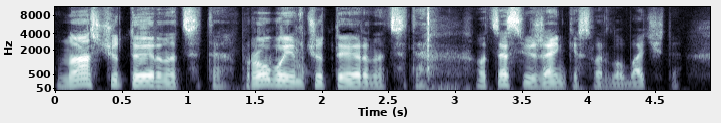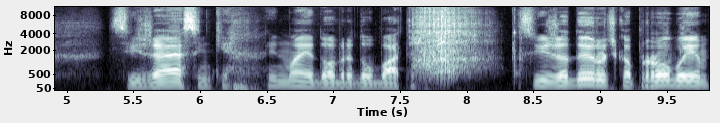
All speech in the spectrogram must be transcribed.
У нас 14. Пробуємо 14. Оце свіженьке свердло, бачите? Свіжесеньке. Він має добре довбати. Свіжа дирочка, пробуємо.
